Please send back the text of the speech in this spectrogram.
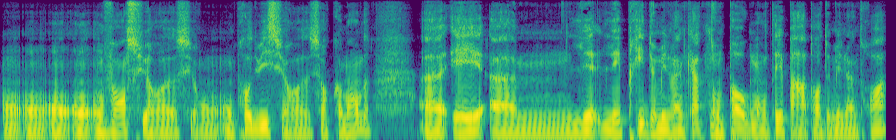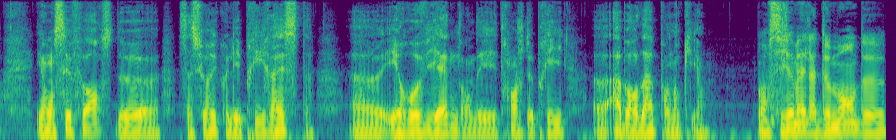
On, on, on, on, vend sur, sur on, produit sur sur commande euh, et euh, les, les, prix 2024 n'ont pas augmenté par rapport à 2023 et on s'efforce de euh, s'assurer que les prix restent euh, et reviennent dans des tranches de prix euh, abordables pour nos clients. Bon, si jamais la demande euh,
